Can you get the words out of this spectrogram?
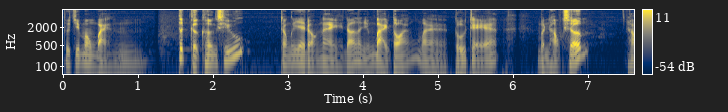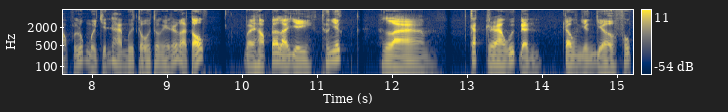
tôi chỉ mong bạn tích cực hơn xíu trong cái giai đoạn này. Đó là những bài toán mà tuổi trẻ mình học sớm học lúc 19 20 tuổi tôi nghĩ rất là tốt bài học đó là gì? Thứ nhất là cách ra quyết định trong những giờ phút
